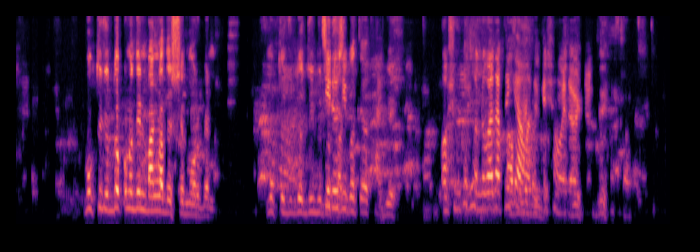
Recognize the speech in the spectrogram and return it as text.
মুক্তিযুদ্ধ কোনোদিন বাংলাদেশে মরবে না। মুক্তিযুদ্ধ জীবিত থাকবে। চিরজীবতেও থাকবে। অসংখ্য ধন্যবাদ। আপনাকে আমাদেরকে সময় দেওয়ার জন্য।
